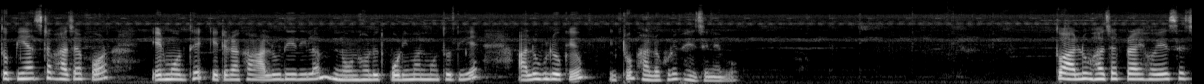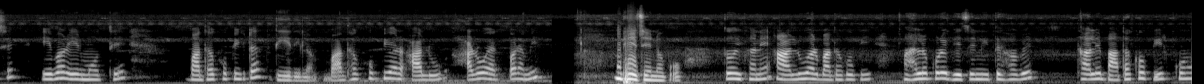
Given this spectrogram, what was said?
তো পেঁয়াজটা ভাজার পর এর মধ্যে কেটে রাখা আলু দিয়ে দিলাম, নুন, হলুদ পরিমাণ মতো দিয়ে আলুগুলোকেও একটু ভালো করে ভেজে নেব। তো আলু ভাজা প্রায় হয়ে এসেছে। এবার এর মধ্যে বাঁধাকপিটা দিয়ে দিলাম। বাঁধাকপি আর আলু আরও একবার আমি ভেজে নেব। তো এখানে আলু আর বাঁধাকপি ভালো করে ভেজে নিতে হবে। তাহলে বাঁধাকপির কোনো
